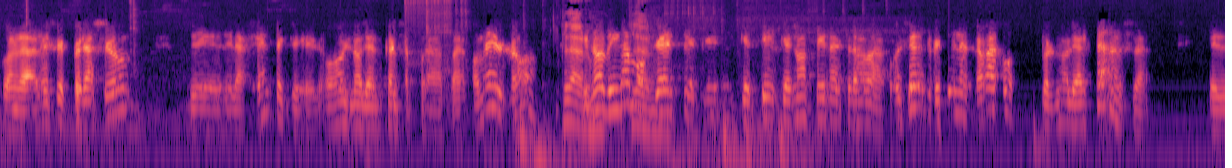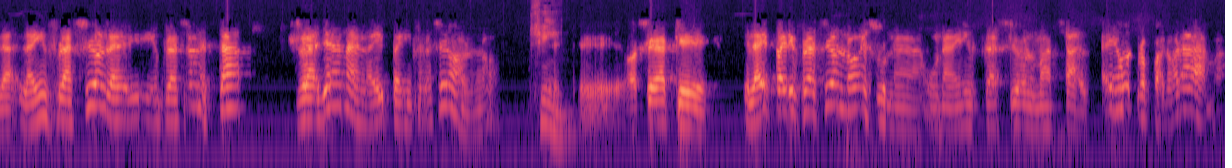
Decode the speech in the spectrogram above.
con la desesperación de, la gente que hoy no le alcanza para, comer, ¿no? Claro, y no digamos gente que, que, no tiene trabajo, es gente que tiene trabajo pero no le alcanza. La, la inflación, la inflación está rayana en la hiperinflación, ¿no? Sí. Este, o sea que la hiperinflación no es una, una inflación más alta, es otro panorama.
